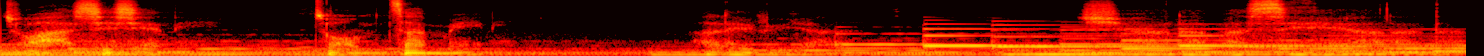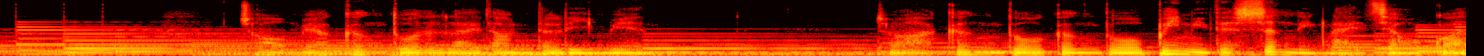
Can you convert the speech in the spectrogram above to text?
主啊，谢谢你，主啊，我们赞美你，哈利路亚。主啊，我们要更多的来到你的里面，主啊，更多更多被你的圣灵来浇灌，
